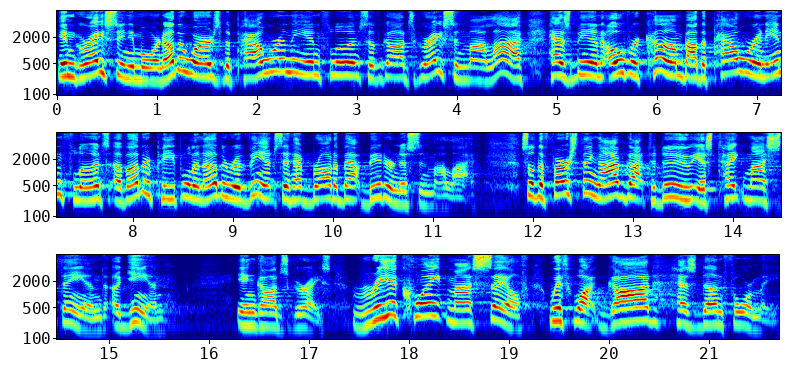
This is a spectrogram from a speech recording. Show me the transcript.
in grace anymore. In other words, the power and the influence of God's grace in my life has been overcome by the power and influence of other people and other events that have brought about bitterness in my life. So, the first thing I've got to do is take my stand again in God's grace, reacquaint myself with what God has done for me.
